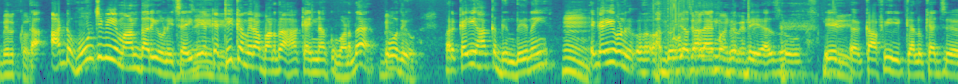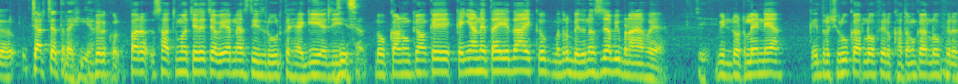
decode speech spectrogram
ਬਿਲਕੁਲ। ਤਾਂ ਅੱਡ ਹੋਣ 'ਚ ਵੀ ਇਮਾਨਦਾਰੀ ਹੋਣੀ ਚਾਹੀਦੀ ਹੈ ਕਿ ਠੀਕ ਹੈ ਮੇਰਾ ਬਣਦਾ ਹੱਕ ਇੰਨਾ ਕੁ ਬਣਦਾ ਉਹ ਦਿਓ। ਪਰ ਕਈ ਹੱਕ ਦਿੰਦੇ ਨਹੀਂ ਤੇ ਕਈ ਹੁਣ ਹੱਦੋਂ ਜ਼ਿਆਦਾ ਲੈਣ ਨੂੰ ਫਿਰਦੇ ਆ। ਸੋ। ਇਹ ਕਾਫੀ ਕਹ ਲਓ ਕਿ ਅੱਜ ਚਰਚਿਤ ਰਹੀ ਹੈ। ਬਿਲਕੁਲ। ਪਰ ਸੱਚਮੁੱਚ ਇਹਦੇ ਚ ਅਵੇਅਰਨੈਸ ਦੀ ਜ਼ਰੂਰਤ ਹੈਗੀ ਹੈ ਜੀ। ਲੋਕਾਂ ਨੂੰ ਕਿਉਂਕਿ ਕਈਆਂ ਨੇ ਤਾਂ ਇਹਦਾ ਇੱਕ ਮਤਲਬ ਬਿਜ਼ਨਸ ਜਿਹਾ ਵੀ ਬਣਾਇਆ ਹੋਇਆ ਹੈ। ਜੀ। ਵੀ ਲੁੱਟ ਲੈਨੇ ਆ। ਇਧਰ ਸ਼ੁਰੂ ਕਰ ਲਓ ਫਿਰ ਖਤਮ ਕਰ ਲਓ ਫਿਰ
